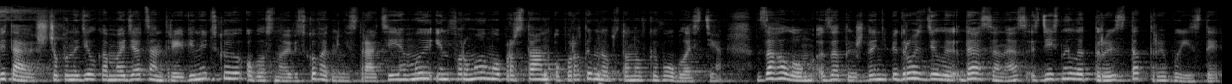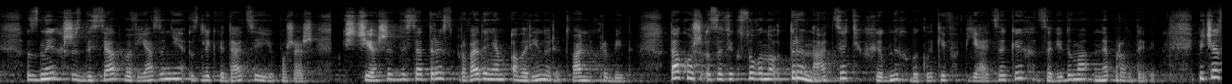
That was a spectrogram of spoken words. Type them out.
Вітаю! Щопонеділка в медіа-центрі Вінницької обласної військової адміністрації ми інформуємо про стан оперативної обстановки в області. Загалом за тиждень підрозділи ДСНС здійснили 303 виїзди. З них 60 пов'язані з ліквідацією пожеж, ще 63 з проведенням аварійно-рятувальних робіт. Також зафіксовано 13 хибних викликів, 5 з яких завідомо неправдиві. Під час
